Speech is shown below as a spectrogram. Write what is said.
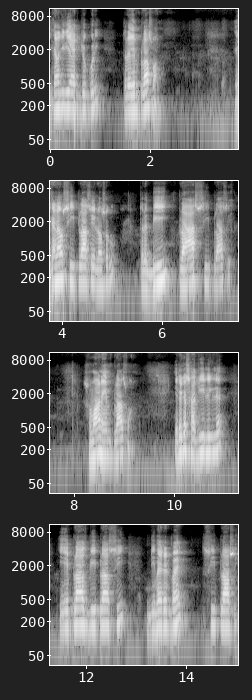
এখানে যদি এক যোগ করি, তাহলে এম প্লাস ওয়ান এখানেও সি প্লাস এ লস লসগু তাহলে B plus C plus A সমান এম প্লাস ওয়ান এটাকে সাজিয়ে লিখলে A plus B plus C divided by C plus E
